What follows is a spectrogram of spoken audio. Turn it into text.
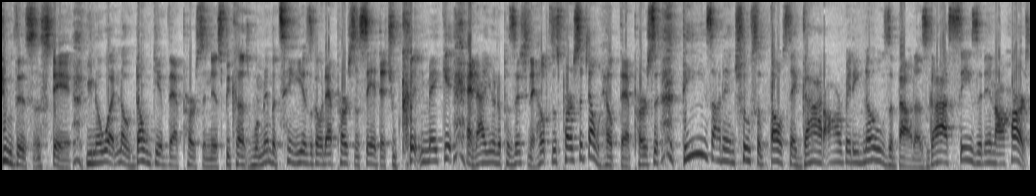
do this instead. You know what? No, don't give that person this because remember 10 years ago that person said that you couldn't make it and now you're in a position to help this person. Don't help that person. These are the intrusive thoughts that God already knows about us. God sees it in our hearts.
